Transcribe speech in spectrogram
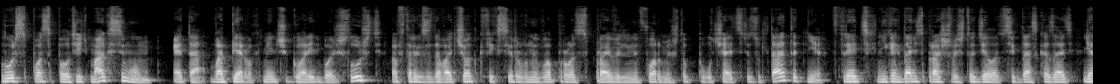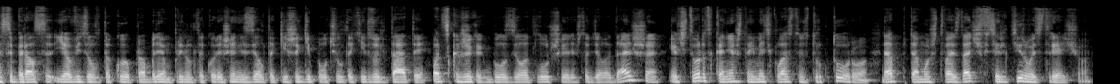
Лучший способ получить максимум – это, во-первых, меньше говорить, больше слушать, во-вторых, задавать четко фиксированный вопрос в правильной форме, чтобы получать результат от них, в-третьих, никогда не спрашивать, что делать, всегда сказать, я собирался, я увидел такую проблему, принял такое решение, сделал такие шаги, получил такие результаты, подскажи, как было сделать лучше или что делать дальше. И в-четвертых, конечно, иметь классную структуру, да, потому что твоя задача фасилитировать встречу.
